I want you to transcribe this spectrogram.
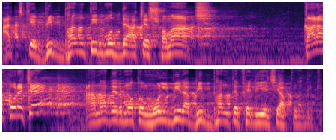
আজকে বিভ্রান্তির মধ্যে আছে সমাজ। কারা করেছে? আমাদের মতো মলবিরা বিভ্রান্তে ফেলিয়েছি আপনাদিকে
